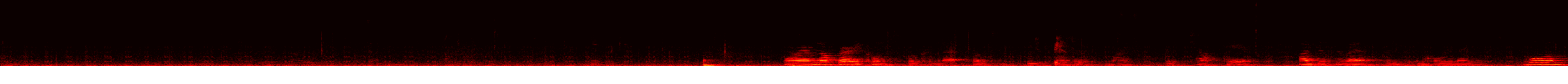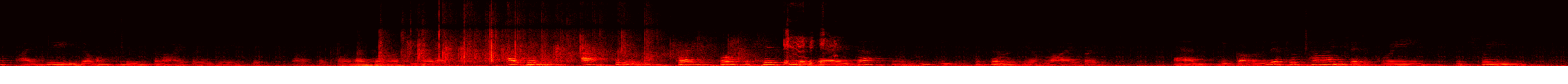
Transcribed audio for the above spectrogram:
Sorry, I'm not very comfortable coming out front and speaking. I don't like this chap here. I'm just a resident in Hoylake. One, I really don't want to lose the library Greasby. Sorry, I said Hoylake, I work in Hoylake. I think it's absolutely disgraceful. The kids in this area desperately need the facility of library. Um, we've got a little tiny bit of green, the trees,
